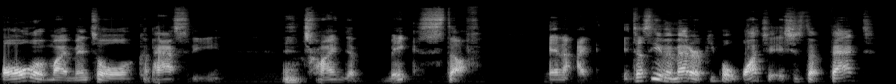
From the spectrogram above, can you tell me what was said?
all of my mental capacity in trying to make stuff. And I, it doesn't even matter if people watch it. It's just a fact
